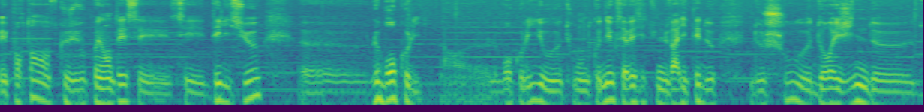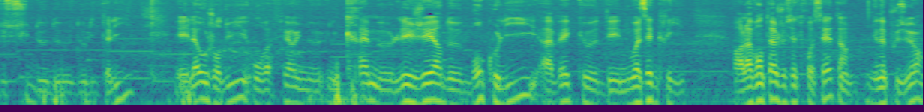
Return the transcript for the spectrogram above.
mais pourtant ce que je vais vous présenter, c'est délicieux. Le brocoli. Le brocoli, tout le monde connaît, vous savez, c'est une variété de, de choux d'origine du sud de, l'Italie. Et là, aujourd'hui, on va faire une, crème légère de brocoli avec des noisettes grillées. Alors l'avantage de cette recette, hein, il y en a plusieurs.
